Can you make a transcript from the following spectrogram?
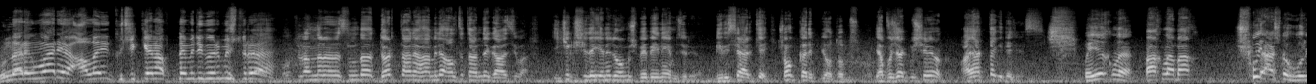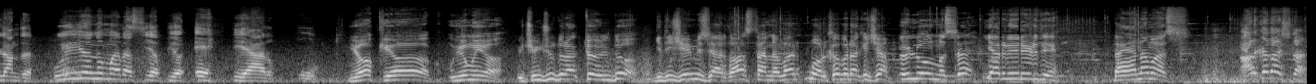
Bunların var ya alayı küçükken Abdülhamid'i görmüştür ha. Oturanlar arasında dört tane hamile, altı tane de gazi var. İki kişi de yeni doğmuş bebeğini emziriyor. Birisi erkek. Çok garip bir otobüs bu. Yapacak bir şey yok. Ayakta gideceğiz. Bıyıklı. Bakla bak. Şu yaşta huylandı. Uyuyor numarası yapıyor. Ehtiyar Yok yok uyumuyor. Üçüncü durakta öldü. Gideceğimiz yerde hastane var morka bırakacağım. Ölü olmasa yer verirdi. Dayanamaz. Arkadaşlar,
